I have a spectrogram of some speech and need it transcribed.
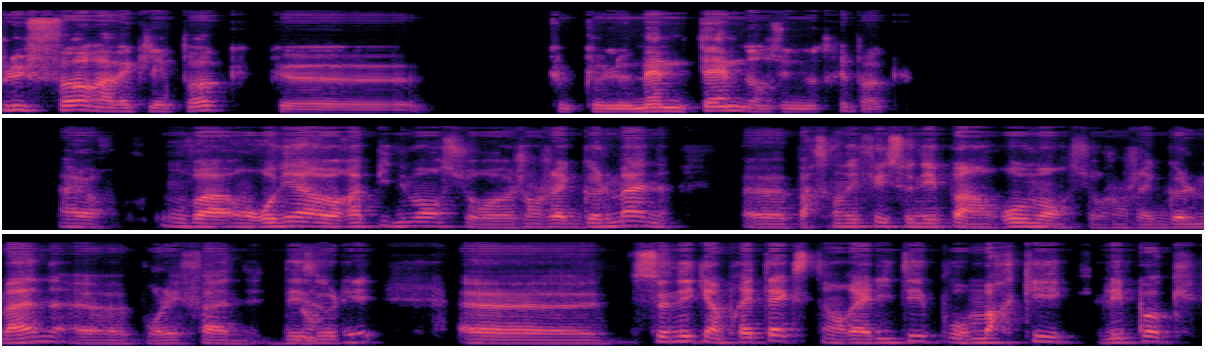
plus fort avec l'époque que, que, le même thème dans une autre époque. Alors, on, va, on revient euh, rapidement sur euh, Jean-Jacques Goldman, euh, parce qu'en effet, ce n'est pas un roman sur Jean-Jacques Goldman, pour les fans, désolé. ce n'est qu'un prétexte, en réalité, pour marquer l'époque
